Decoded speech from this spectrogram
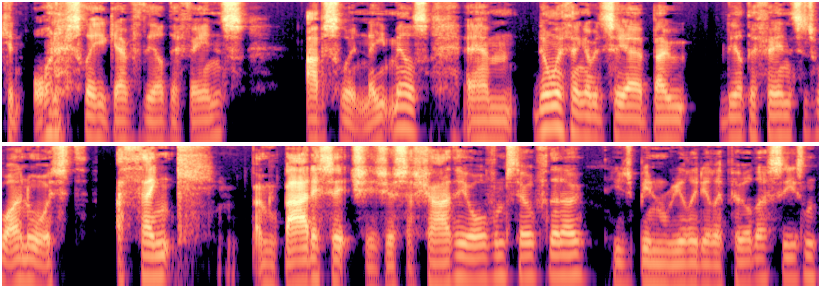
can honestly give their defence absolute nightmares. Um, the only thing I would say about their defence is what I noticed. I think, I mean, Barisic is just a shadow of himself for now. He's been really, really poor this season.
